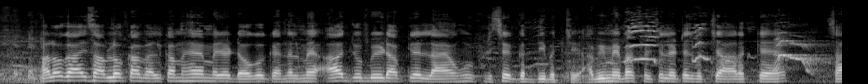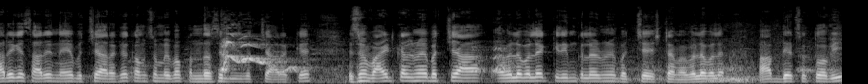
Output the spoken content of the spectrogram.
हेलो गाइस आप लोग का वेलकम है मेरे डॉगो कैनल में। आज जो बीड आपके लिए लाया हूँ, फिर से गद्दी बच्चे। अभी मेरे पास फिर से लेटेस्ट बच्चे आ रखे हैं। सारे के सारे नए बच्चे आ रखे हैं। कम से कम मेरे पास पंद्रह से बीस बच्चे आ रखे हैं। इसमें वाइट कलर में बच्चे अवेलेबल है क्रीम कलर में बच्चे इस टाइम अवेलेबल है। आप देख सकते हो अभी,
